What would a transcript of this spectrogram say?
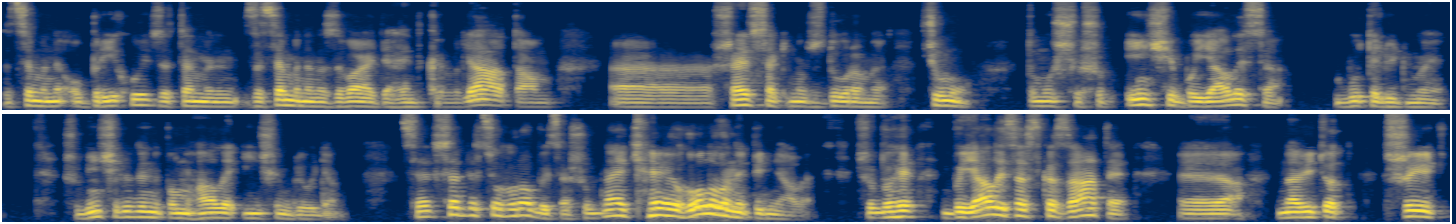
за це мене обріхують, за це мене, за це мене називають агент Кремля, там е, ще всякими вздурами. Чому? Тому що щоб інші боялися бути людьми, щоб інші люди не допомагали іншим людям. Це все для цього робиться, щоб навіть голову не підняли, щоб боялися сказати, е, навіть от шиють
